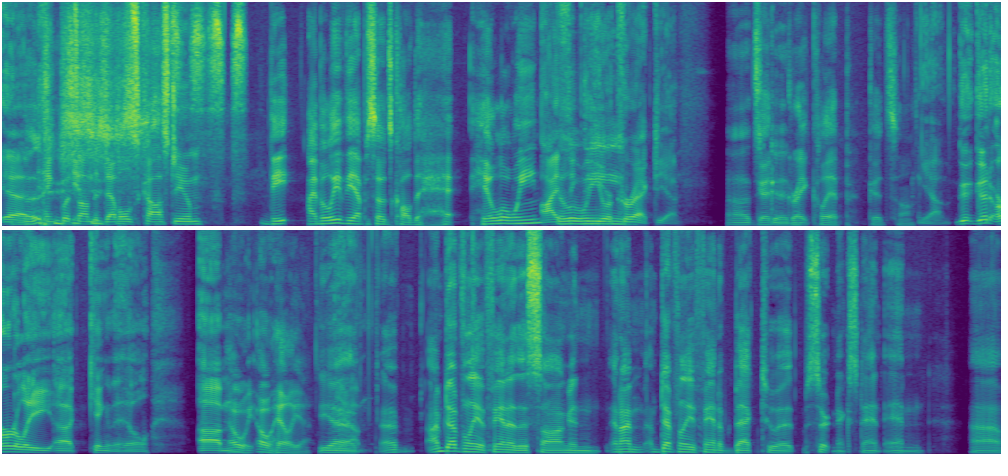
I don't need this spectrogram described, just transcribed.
uh, Hank puts on the devil's costume. the I believe the episode's called He- Halloween. I think you're correct. Yeah, that's good, good. great clip, good song. yeah, good good early uh, King of the Hill. Um, Oh, oh hell yeah! Yeah, I'm, I'm definitely a fan of this song, and and I'm I'm definitely a fan of Beck to a certain extent, and uh,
